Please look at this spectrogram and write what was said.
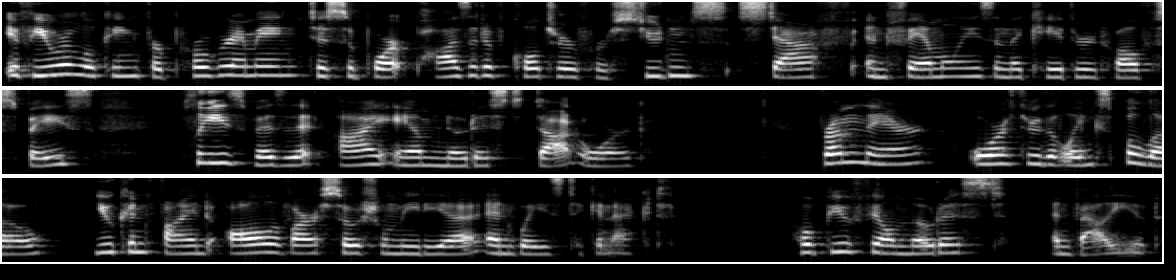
If you are looking for programming to support positive culture for students, staff, and families in the K 12 space, please visit iamnoticed.org. From there, or through the links below, you can find all of our social media and ways to connect. Hope you feel noticed and valued.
